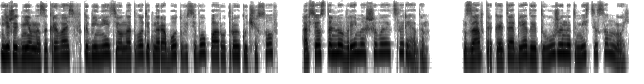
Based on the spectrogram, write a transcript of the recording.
Ежедневно закрываясь в кабинете, он отводит на работу всего пару-тройку часов, а все остальное время ошивается рядом Завтракает, обедает и ужинает вместе со мной,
